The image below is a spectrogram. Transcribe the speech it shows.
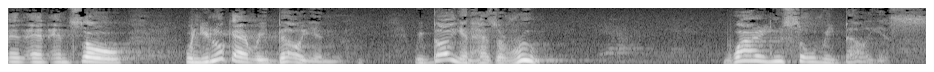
And, and, and so when you look at rebellion, rebellion has a root. Why are you so rebellious?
